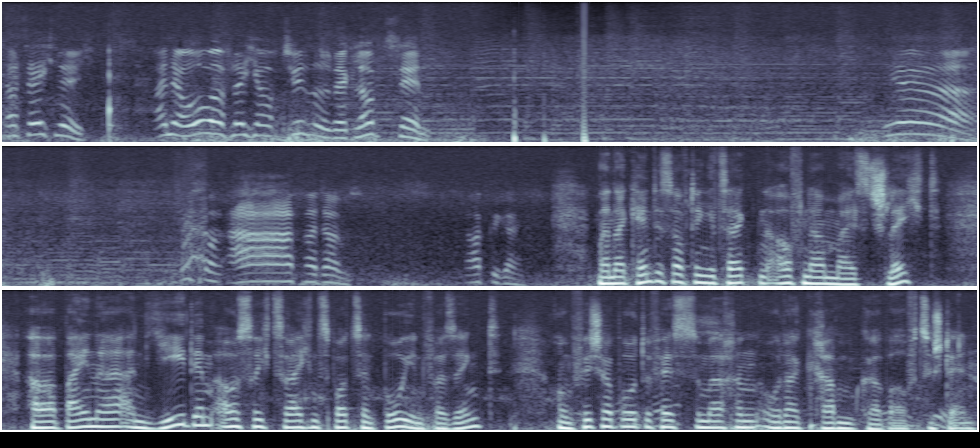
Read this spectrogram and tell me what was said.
tatsächlich. An der Oberfläche auf Chisel. Wer glaubt's denn? Ja. Doch. Ah, verdammt. Abgegangen. Man erkennt es auf den gezeigten Aufnahmen meist schlecht, aber beinahe an jedem ausrichtsreichen Spot sind Bojen versenkt, um Fischerboote festzumachen oder Krabbenkörper aufzustellen.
